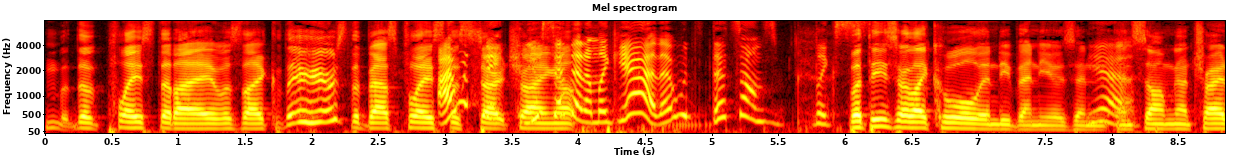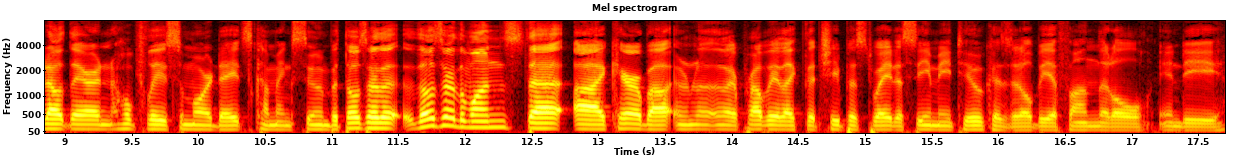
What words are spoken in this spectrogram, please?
the place that I was like, here's the best place I to start think, trying You said out. that. I'm like, yeah, that would. That sounds like. But these are like cool indie venues, and, Yeah. and so I'm gonna try it out there, and hopefully some more dates coming soon. But those are the those are the ones that I care about, and they're probably like the cheapest way to see me too, because it'll be a fun little indie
